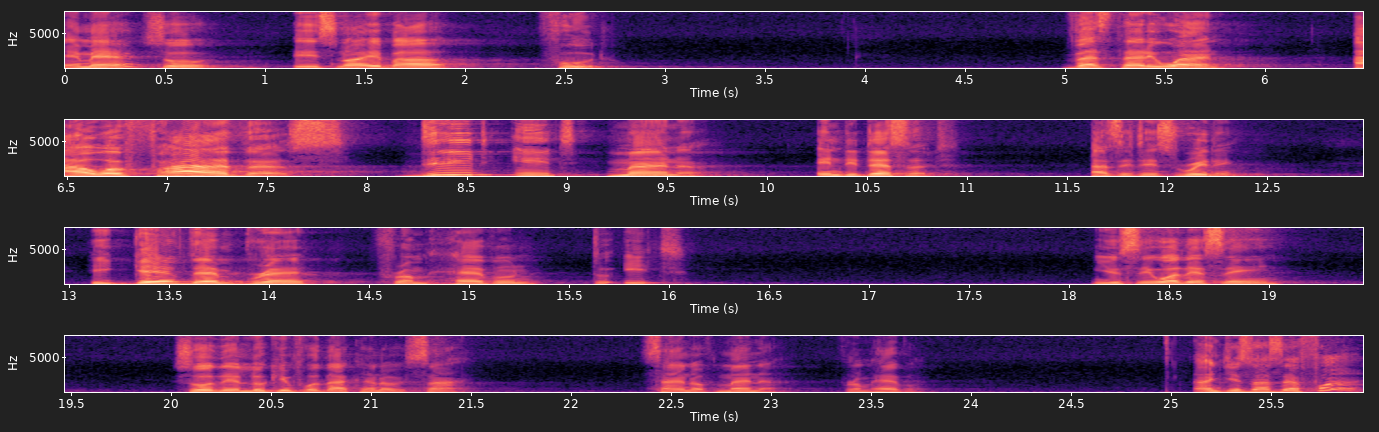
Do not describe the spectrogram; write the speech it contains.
Amen? So it's not about food. Verse 31 Our fathers did eat manna in the desert, as it is written. He gave them bread from heaven to eat. You see what they're saying? So they're looking for that kind of sign sign of manna from heaven. And Jesus said, Fine.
